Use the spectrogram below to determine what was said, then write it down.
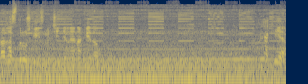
Даже стружки измельчительные накидав. Ну, як є.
